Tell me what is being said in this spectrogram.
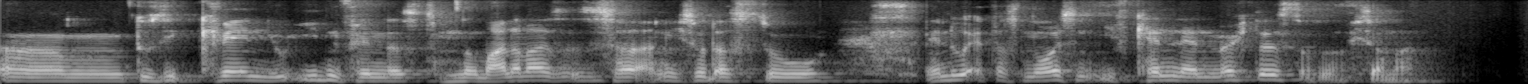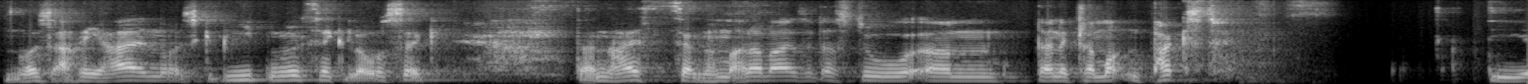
ähm, du sie New Eden findest. Normalerweise ist es ja eigentlich so, dass du, wenn du etwas Neues in Eve kennenlernen möchtest, also ich sag mal, neues Areal, neues Gebiet, Nullsec, Lowsec, dann heißt es ja normalerweise, dass du ähm, deine Klamotten packst, die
